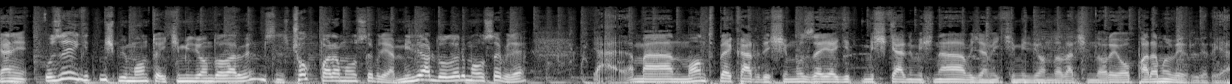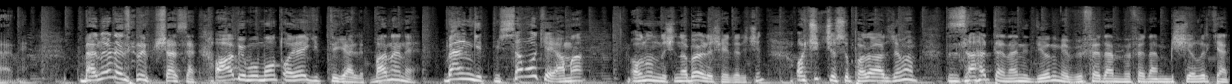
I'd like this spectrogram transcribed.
Yani uzaya gitmiş bir monta 2 milyon dolar verir misiniz? Çok param olsa bile yani milyar dolarım olsa bile ya aman mont be kardeşim uzaya gitmiş gelmiş ne yapacağım 2 milyon dolar şimdi oraya o para mı verilir yani? Ben öyle derim şahsen. Abi bu mont aya gitti geldi. Bana ne? Ben gitmişsem okey ama onun dışında böyle şeyler için açıkçası para harcamam. Zaten hani diyorum ya büfeden müfeden bir şey alırken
